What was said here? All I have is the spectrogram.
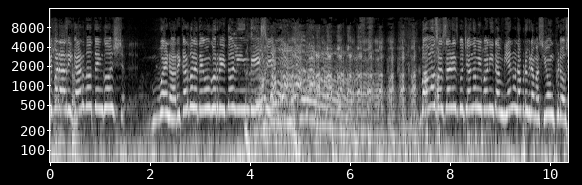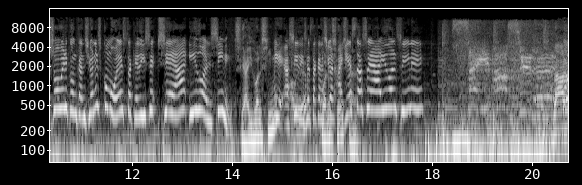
Y para Ricardo tengo... sh- Bueno, a Ricardo le tengo un gorrito lindísimo. Vamos a estar escuchando, mi Pani, también una programación crossover con canciones como esta que dice Se ha ido al cine. ¿Se ha ido al cine? Mire, así dice esta ¿Cuál canción. es Aquí está Se ha ido al cine. Claro.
